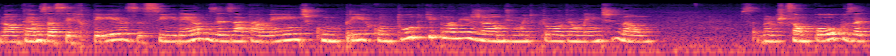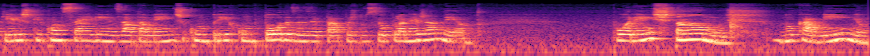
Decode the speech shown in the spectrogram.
Não temos a certeza se iremos exatamente cumprir com tudo que planejamos, muito provavelmente não. Sabemos que são poucos aqueles que conseguem exatamente cumprir com todas as etapas do seu planejamento. Porém, estamos no caminho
